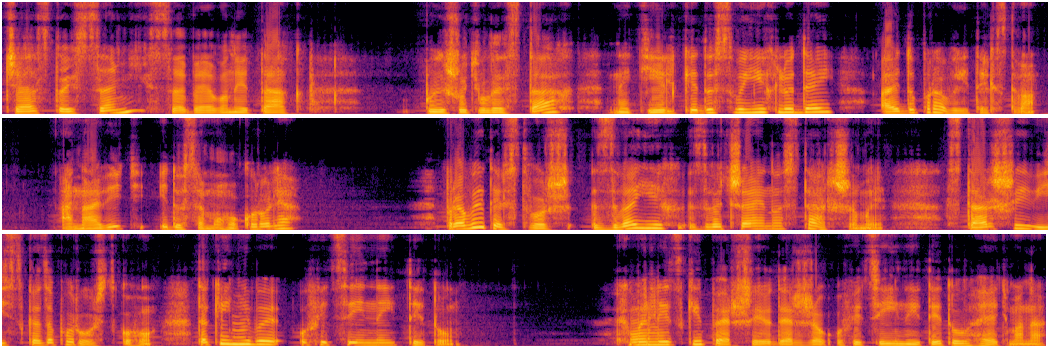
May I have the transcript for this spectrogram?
Часто й самі себе вони так пишуть в листах не тільки до своїх людей, а й до правительства, а навіть і до самого короля. Правительство ж зве їх, звичайно, старшими, старший війська Запорозького, такий ніби офіційний титул. Хмельницький перший одержав офіційний титул гетьмана,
